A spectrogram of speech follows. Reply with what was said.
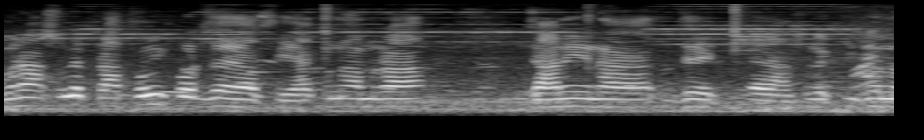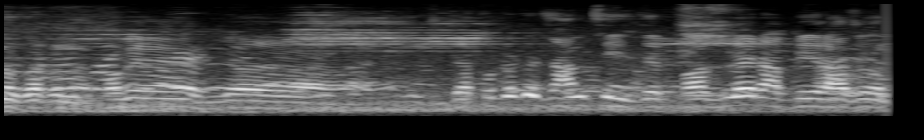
আমরা আসলে প্রাথমিক পর্যায়ে আছি। এখনও আমরা জানি না যে আসলে কি জন্য ঘটনা। তবে যতটুকু জানছি যে ফজলের আব্দি রাজন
